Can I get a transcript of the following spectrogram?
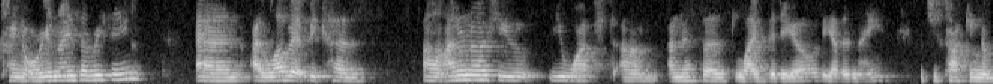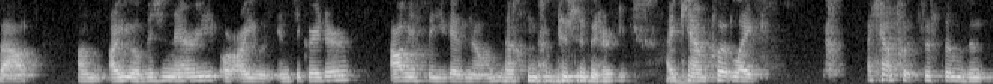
trying to organize everything. And I love it because uh, I don't know if you you watched um, Anissa's live video the other night, but she's talking about um, are you a visionary or are you an integrator? Obviously, you guys know I'm the, I'm the visionary. Mm-hmm. I can't put like I can't put systems in,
